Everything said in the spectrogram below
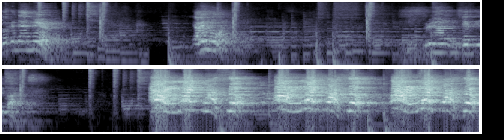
look in that mirror. Every morning. 350 likes. I like myself. I like myself. I like myself.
